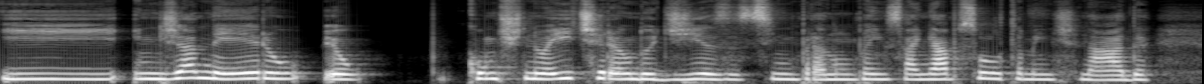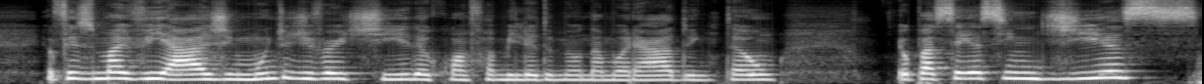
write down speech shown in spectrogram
E em janeiro eu continuei tirando dias assim para não pensar em absolutamente nada. Eu fiz uma viagem muito divertida com a família do meu namorado, então eu passei assim dias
